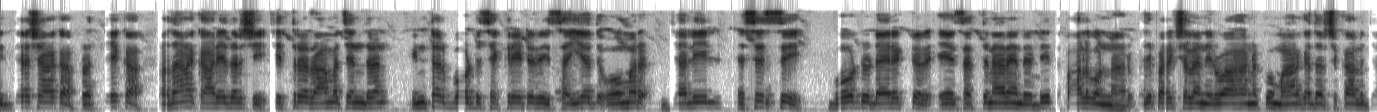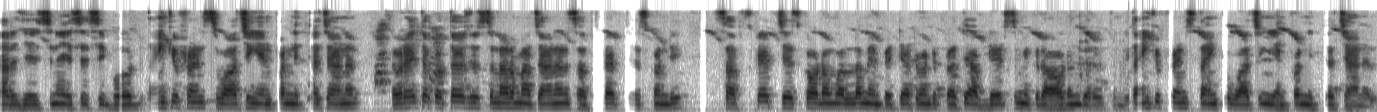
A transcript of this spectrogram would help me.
విద్యాశాఖ ప్రత్యేక ప్రధాన కార్యదర్శి Chitra Ramachandran inter board secretary Syed Omar Jaleel SSC board director A Satyanarayana Reddy పాల్గొన్నారు. పది పరీక్షల నిర్వహణకు మార్గదర్శకాలు జారీ చేసిన SSC board. Thank you friends watching ఎన్ఫర్ నిత్య ఛానల్ ఎవరైతే కొత్తగా చూస్తున్నారో మా ఛానల్ సబ్స్క్రైబ్ చేసుకోండి. సబ్స్క్రైబ్ చేసుకోవడం వల్ల మేము పెట్టేటువంటి ప్రతి అప్డేట్స్ మీకు రావడం జరుగుతుంది. Thank you friends thank you watching ఎన్ఫర్ నిత్య ఛానల్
